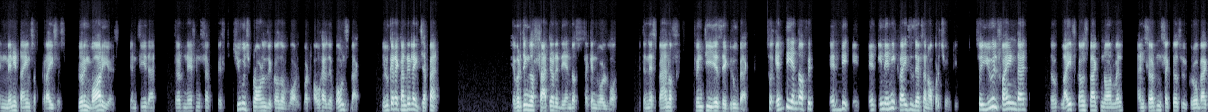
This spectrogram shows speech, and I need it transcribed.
in many times of crisis. During war years you can see that certain nations have faced huge problems because of war, but how have they bounced back? You look at a country like Japan, everything was shattered at the end of Second World War. Within a span of 20 years, they grew back. So at the end of it, at the, in any crisis, there's an opportunity. So you will find that the life comes back normal and certain sectors will grow back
